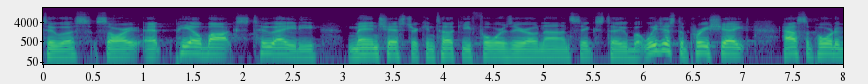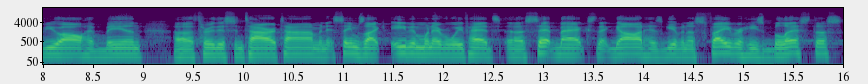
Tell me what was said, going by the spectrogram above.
to us, sorry, at P.O. Box 280, Manchester, Kentucky 40962. But we just appreciate how supportive you all have been uh, through this entire time. And it seems like even whenever we've had uh, setbacks, that God has given us favor. He's blessed us,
